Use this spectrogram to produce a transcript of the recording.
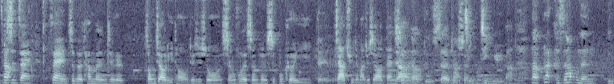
就是在在这个他们这个。宗教里头就是说，神父的身份是不可以嫁娶的嘛，就是要单身的，要独身嘛，禁禁欲嘛。那那可是他不能隐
